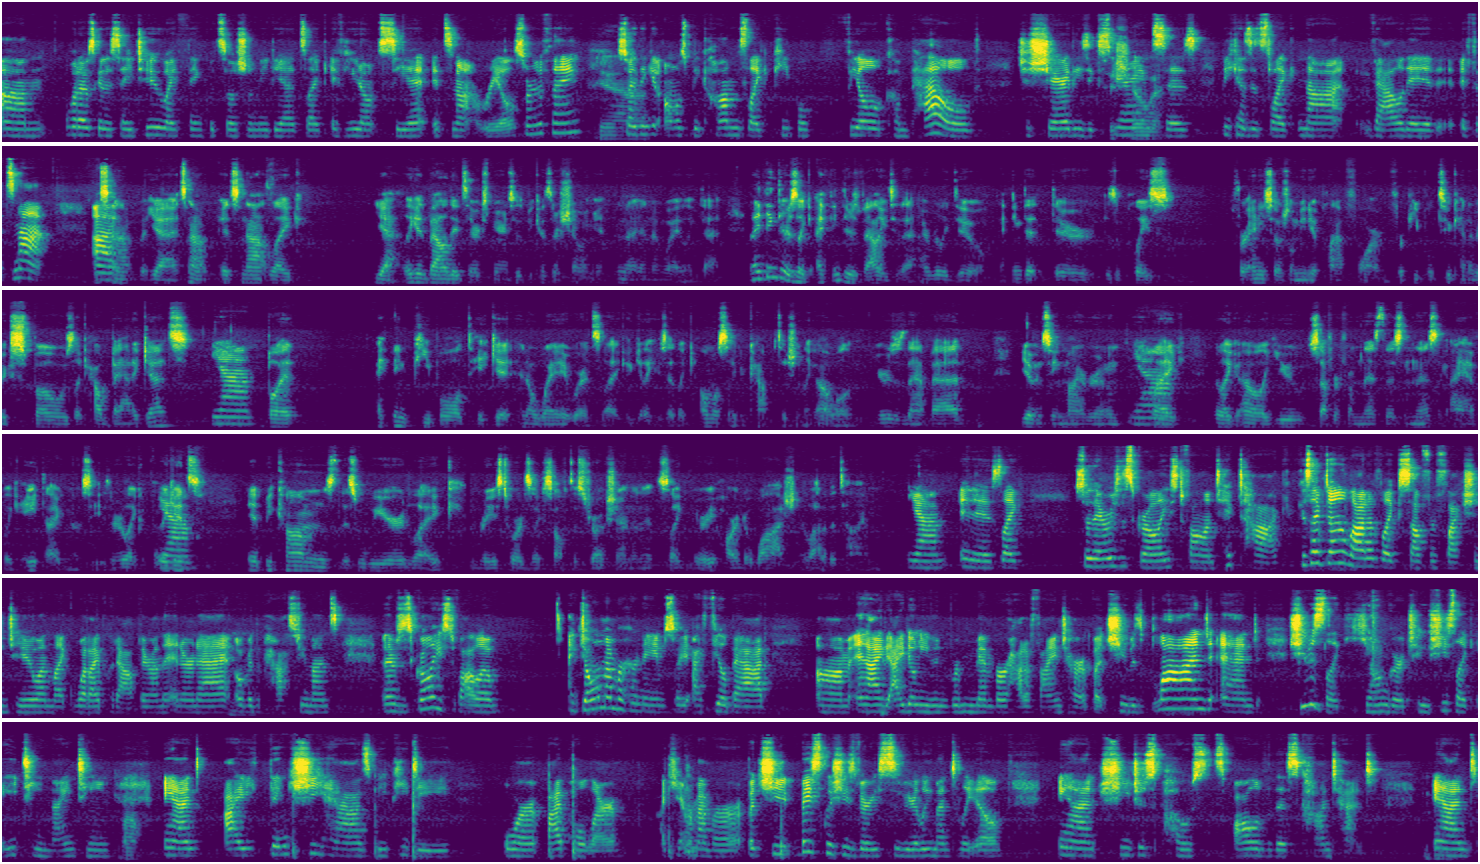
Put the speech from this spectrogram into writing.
Um, what I was gonna say too, I think with social media, it's like if you don't see it, it's not real, sort of thing. yeah. So I think it almost becomes like people feel compelled to share these show it. experiences because it's like not validated if it's not. it's Uh, not. But yeah, it's not. It's not like. Yeah, like it validates their experiences because they're showing it in a, in a way like that. And I think there's like I think there's value to that. I really do. I think that there is a place for any social media platform for people to kind of expose like how bad it gets. yeah, but I think people take it in a way where it's like, like you said, like almost like a competition. Like, oh well, yours is that bad. You haven't seen my room. yeah, Like, or like, oh, like you suffer from this, this, and this. Like, I have like eight diagnoses, or like, like Yeah. it's it becomes this weird like race towards like self destruction, and it's like very hard to watch a lot of the time. yeah. It is like. So there was this girl I used to follow on TikTok because I've done a lot of like self reflection too on like what I put out there on the internet Mhm. over the past few months. And there was this girl I used to follow. I don't remember her name, so I, I feel bad. Um, and I, I don't even remember how to find her, but she was blonde and she was like younger too. She's like 18, 19. Wow. And I think she has BPD or bipolar. I can't remember, but she basically she's very severely mentally ill and she just posts all of this content. Mhm. and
